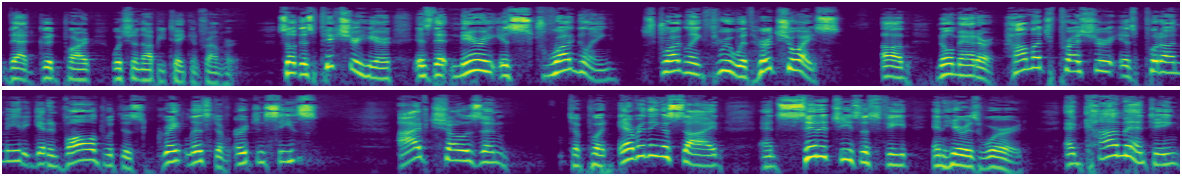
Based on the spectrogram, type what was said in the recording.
that good part which shall not be taken from her. So this picture here is that Mary is struggling, struggling through with her choice of no matter how much pressure is put on me to get involved with this great list of urgencies, I've chosen to put everything aside and sit at Jesus' feet and hear his word. And commenting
